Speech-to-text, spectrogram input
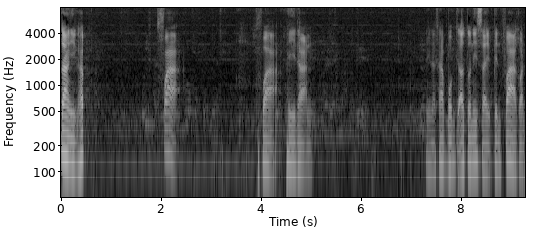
สร้างอีกครับ ฝ้า ฝ้าเพดาน นี่นะครับ ผมจะเอาตัวนี้ใส่เป็นฝ้าก่อน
